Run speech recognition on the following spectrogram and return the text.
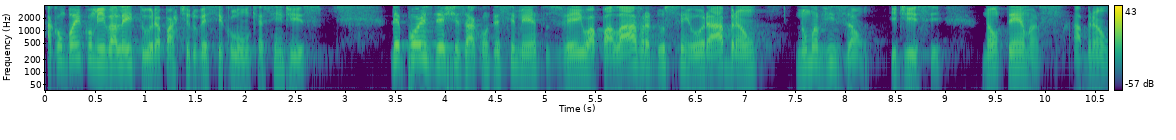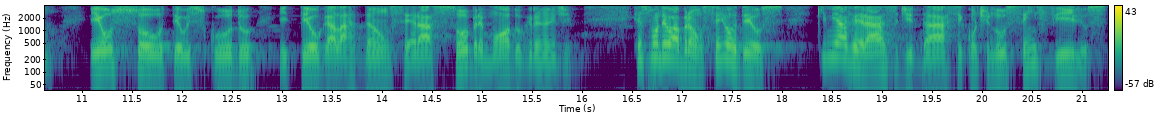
Acompanhe comigo a leitura a partir do versículo 1, que assim diz: Depois destes acontecimentos, veio a palavra do Senhor a Abrão numa visão e disse: Não temas, Abrão, eu sou o teu escudo e teu galardão será sobremodo grande. Respondeu Abrão: Senhor Deus, que me haverás de dar se continuo sem filhos,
